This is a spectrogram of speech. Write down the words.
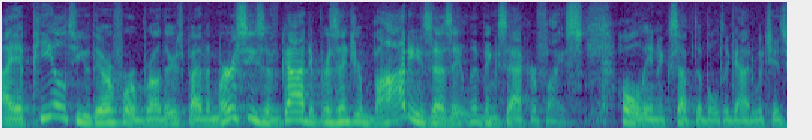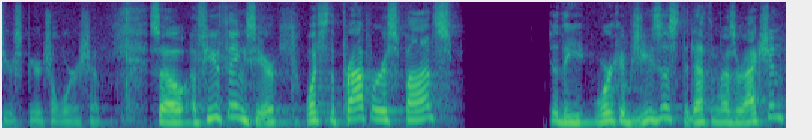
I appeal to you, therefore, brothers, by the mercies of God, to present your bodies as a living sacrifice, holy and acceptable to God, which is your spiritual worship. So, a few things here. What's the proper response? To the work of Jesus, the death and resurrection?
